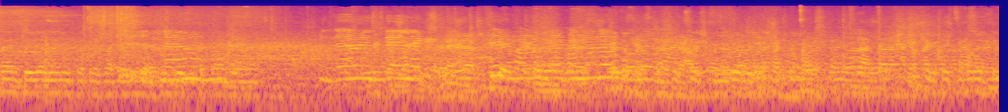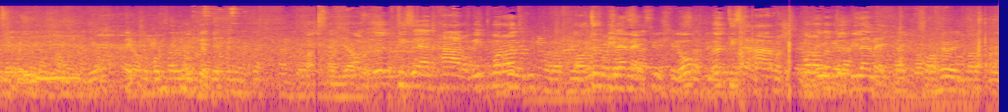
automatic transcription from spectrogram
mentő jelenlétet hozzák az ügyet, ügyet, De és tényleg. Mondja, 5-13 itt marad, a többi lemegy. Jó? 5-13-as itt marad, a többi lemegy. A hölgy marad még.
